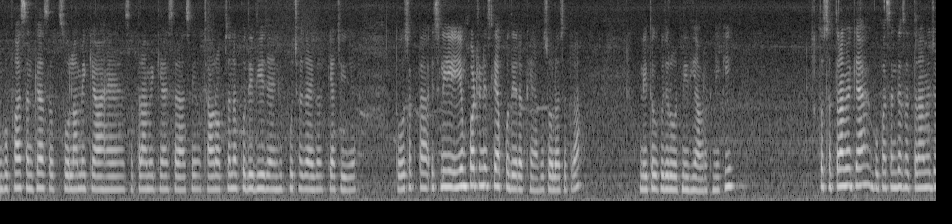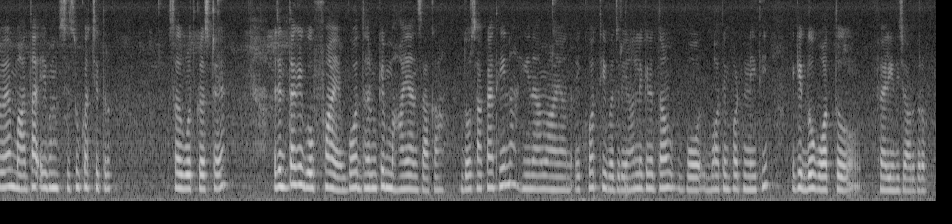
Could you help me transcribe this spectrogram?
गुफा संख्या सोलह में क्या है, सत्रह में क्या है इस तरह से चार ऑप्शन आपको दे दिए जाएँगे, पूछा जाएगा क्या चीज़ है। तो हो सकता है, इसलिए ये इंपॉर्टेंट इसलिए आपको दे रखे हैं यहाँ पे सोलह सत्रह। नहीं तो कोई ज़रूरत नहीं थी यहाँ रखने की। तो सत्रह में क्या है? गुफा संख्या सत्रह में जो है, माता एवं शिशु का चित्र सर्वोत्कृष्ट है। अजंता की गुफाएँ, बौद्ध धर्म के महायान शाखा। दो शाखाएँ थी ना, हीना महायान, एक और थी वज्रयान, लेकिन इतना बहुत इंपॉर्टेंट नहीं थी, लेकिन दो बहुत फैली थी चारों तरफ़।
